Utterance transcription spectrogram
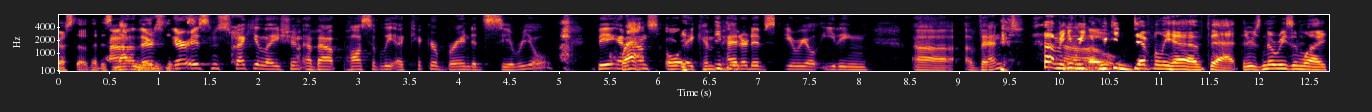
address though? That is not. Uh, there's there is some speculation about possibly a kicker branded cereal being Crap. announced or a competitive cereal eating uh, event. I mean, we, Oh. we can definitely have that. There's no reason why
